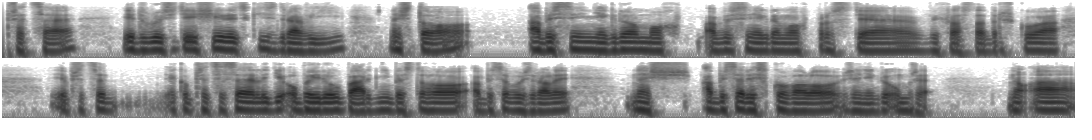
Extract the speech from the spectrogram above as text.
přece je důležitější lidský zdraví, než to, aby si někdo mohl, aby si někdo mohl prostě vychlastat držku a je přece, jako přece se lidi obejdou pár dní bez toho, aby se ožrali, než aby se riskovalo, že někdo umře. No a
